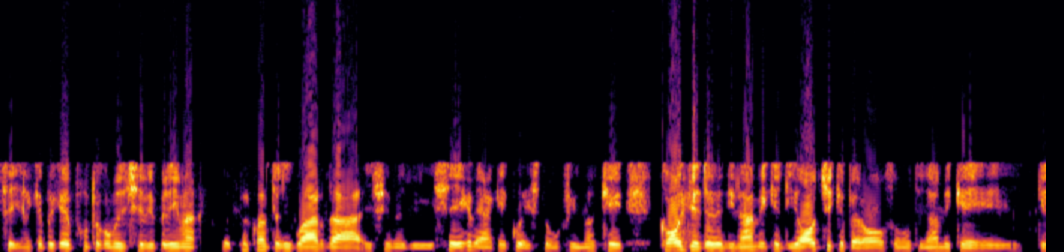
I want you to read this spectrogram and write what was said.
Sì, anche perché appunto come dicevi prima, per quanto riguarda il film di Segre, anche questo è un film che coglie delle dinamiche di oggi che però sono dinamiche che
